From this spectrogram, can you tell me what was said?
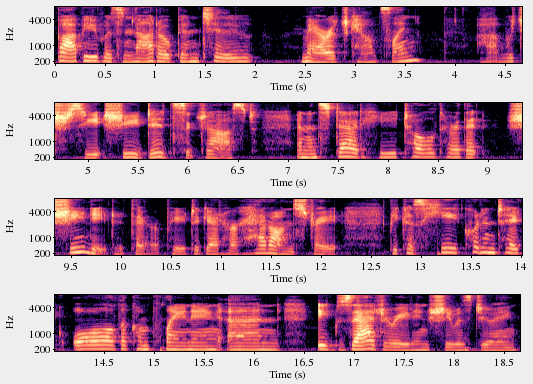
Bobby was not open to marriage counseling, uh, which she, she did suggest, and instead he told her that she needed therapy to get her head on straight because he couldn't take all the complaining and exaggerating she was doing,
